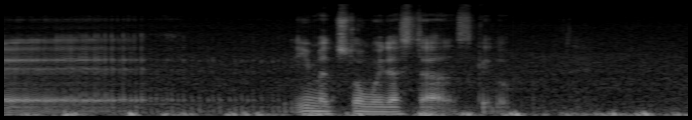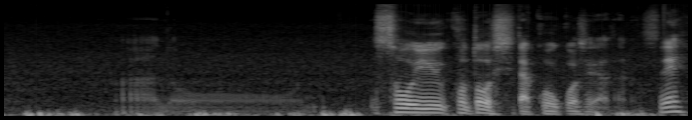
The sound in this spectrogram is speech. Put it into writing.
えー、今ちょっと思い出したんですけどあのそういうことをしてた高校生だったんですね。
